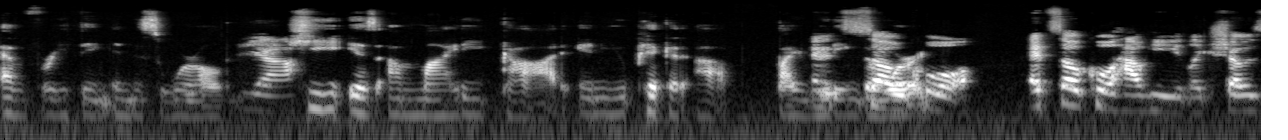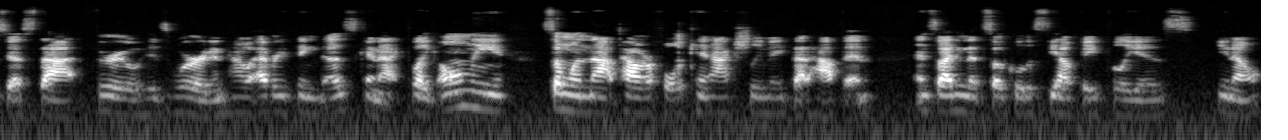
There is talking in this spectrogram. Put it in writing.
everything in this world. Yeah. He is a mighty God, and you pick it up by and reading it's the so Word. cool. It's so cool how he like shows us that through his word and how everything does connect. Like only someone that powerful can actually make that happen. And so I think that's so cool to see how faithful he is. You know.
